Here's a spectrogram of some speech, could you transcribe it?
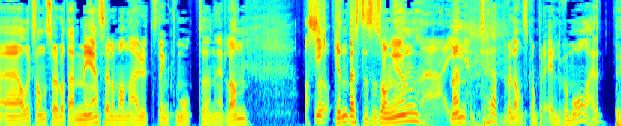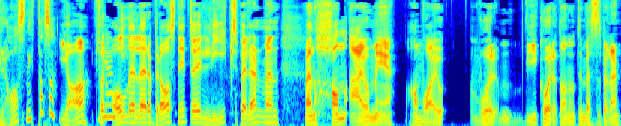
Alexander Sørloth er med, selv om han er utestengt mot Nederland. Altså, Ikke den beste sesongen, Nei. men 30 landskamper og 11 mål er et bra snitt, altså. ja, for Gærent. all del er det bra snitt, og jeg liker spilleren, men Men han er jo med. Han var jo vår Vi kåret han jo til den beste spilleren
